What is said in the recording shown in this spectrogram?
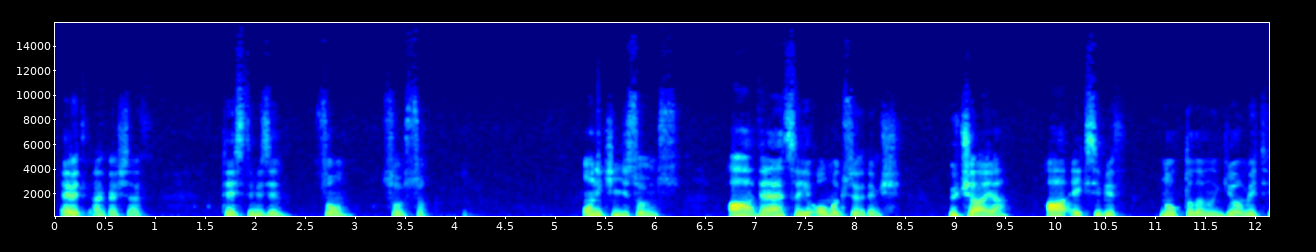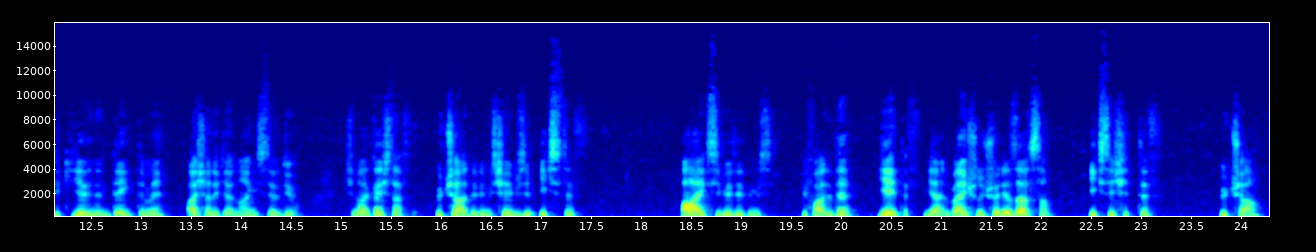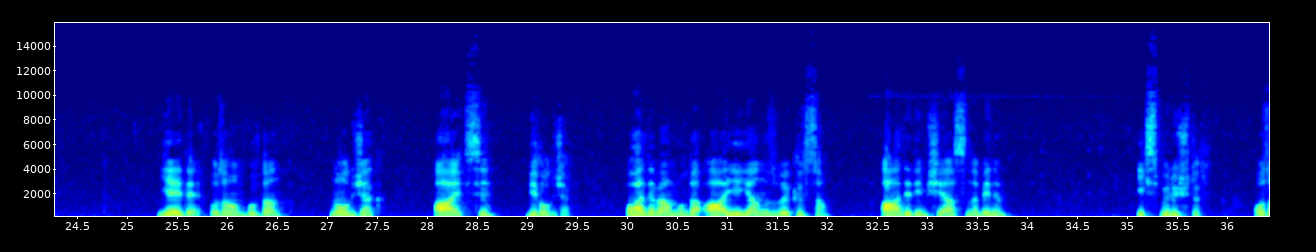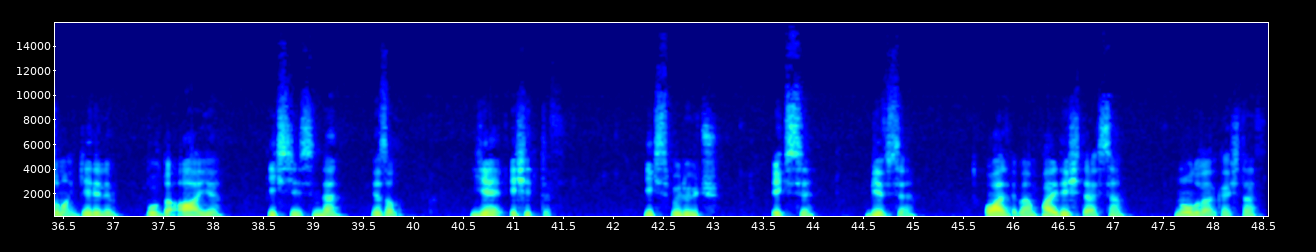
Evet arkadaşlar testimizin son sorusu. 12. sorumuz. A reel sayı olmak üzere demiş. 3A'ya A eksi 1 noktalarının geometrik yerinin denklemi aşağıdakilerden hangisidir diyor. Şimdi arkadaşlar 3A dediğimiz şey bizim x'tir. A eksi 1 dediğimiz ifade de y'dir. Yani ben şunu şöyle yazarsam x eşittir 3A. Y de o zaman buradan ne olacak? A eksi 1 olacak. O halde ben burada A'yı yalnız bırakırsam A dediğim şey aslında benim x bölü 3'tür. O zaman gelelim burada a'yı x cinsinden yazalım. y eşittir. x bölü 3 eksi 1 ise o halde ben payda eşit dersem ne olur arkadaşlar?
